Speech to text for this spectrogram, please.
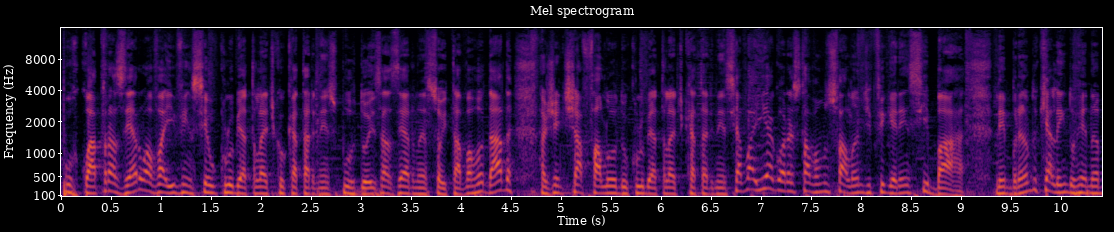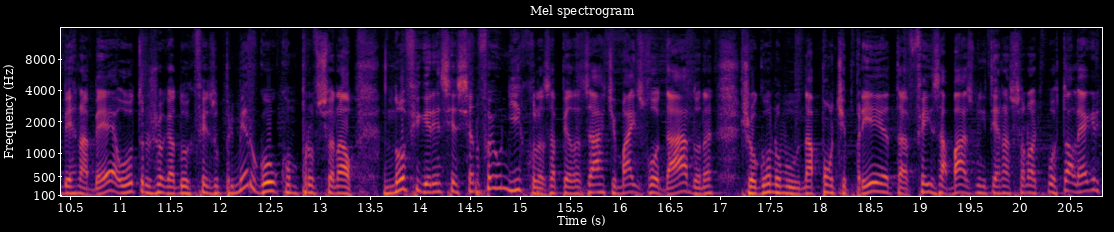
por 4 a 0 o Havaí venceu o Clube Atlético Catarinense por 2 a 0 nessa oitava rodada. A gente já falou do Clube Atlético Catarinense e Havaí, agora estávamos falando de Figueirense e Barra. Lembrando que além do Renan Bernabé, outro jogador que fez o primeiro gol como profissional no Figueirense esse ano foi o Nicolas, apesar de mais rodado, né? Jogou no- na Ponte Preta, fez a base no Internacional de Porto Alegre,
